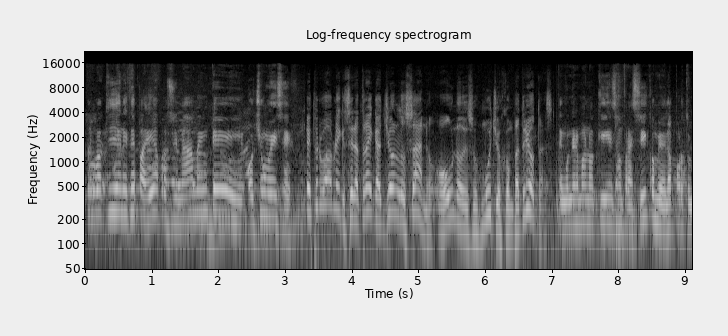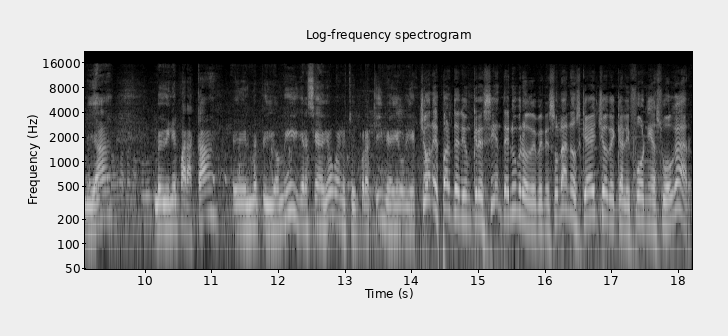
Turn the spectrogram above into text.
Tengo aquí en este país aproximadamente ocho meses. es probable que se la traiga John Lozano o uno de sus muchos compatriotas. Tengo un hermano aquí en San Francisco, me dio la oportunidad, me vine para acá, él me pidió a mí y gracias a Dios, bueno, estoy por aquí y me ha ido bien. John es parte de un creciente número de venezolanos que ha hecho de California su hogar.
